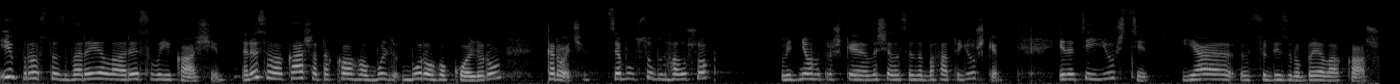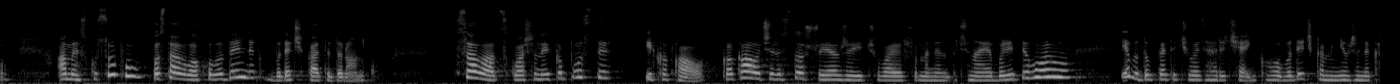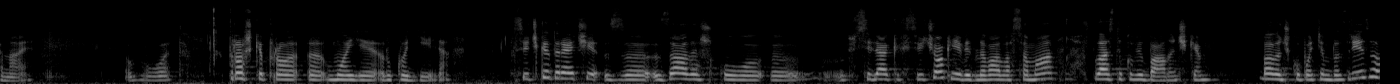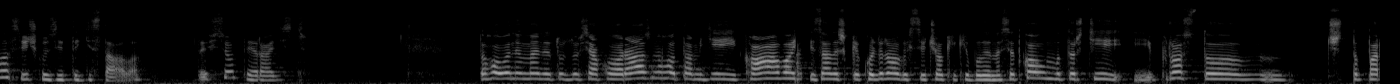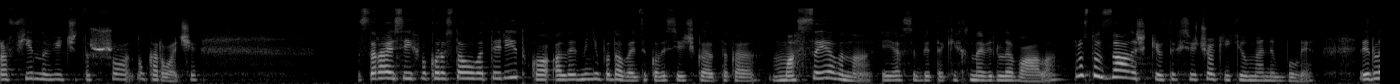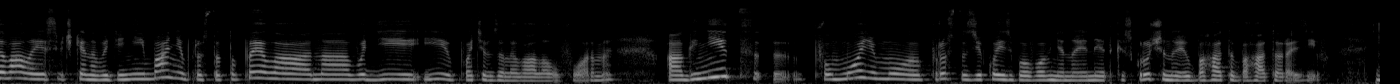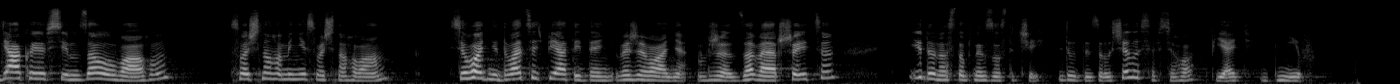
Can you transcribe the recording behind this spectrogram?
І просто зварила рисової каші. Рисова каша такого бурого кольору. Коротше, це був суп з галушок. Від нього трошки лишилося забагато юшки. І на цій юшці я собі зробила кашу. А миску супу поставила в холодильник, буде чекати до ранку. Салат з квашеної капусти і какао. Какао через те, що я вже відчуваю, що мене починає боліти горло. Я буду пити чогось гаряченького. Водичка мені вже не канає. Вот. Трошки про е, моє рукоділля. Свічки, до речі, з залишку е, всіляких свічок я відливала сама в пластикові баночки. Баночку потім розрізала, свічку звідти дістала. Та й все, ти радість. Того вони в мене тут з усякого разного, там є і кава, і залишки кольорових свічок, які були на святковому торті, і просто чи то парафінові, чи то що. Ну, коротше. Стараюся їх використовувати рідко, але мені подобається, коли свічка така масивна, і я собі таких не відливала. Просто з залишків тих свічок, які в мене були. Відливала я свічки на водяній бані, просто топила на воді і потім заливала у форми. А гніт, е, по-моєму, просто з якоїсь бавовняної нитки, скрученої багато-багато разів. Дякую всім за увагу. Смачного мені, смачного вам. Сьогодні 25-й день виживання вже завершується. І до наступних зустрічей. Люди залишилося всього 5 днів.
